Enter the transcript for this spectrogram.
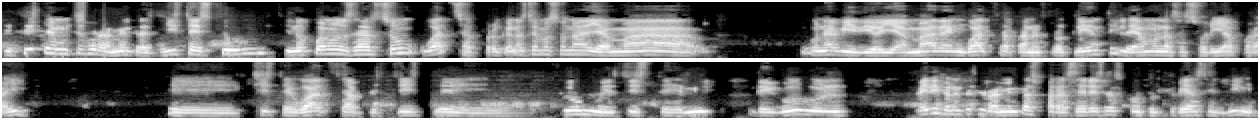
Existen muchas herramientas. Existe Zoom. Si no podemos usar Zoom, WhatsApp. ¿Por qué no hacemos una llamada, una videollamada en WhatsApp a nuestro cliente y le damos la asesoría por ahí? Eh, existe WhatsApp, existe Zoom, existe Meet de Google. Hay diferentes herramientas para hacer esas consultorías en línea.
